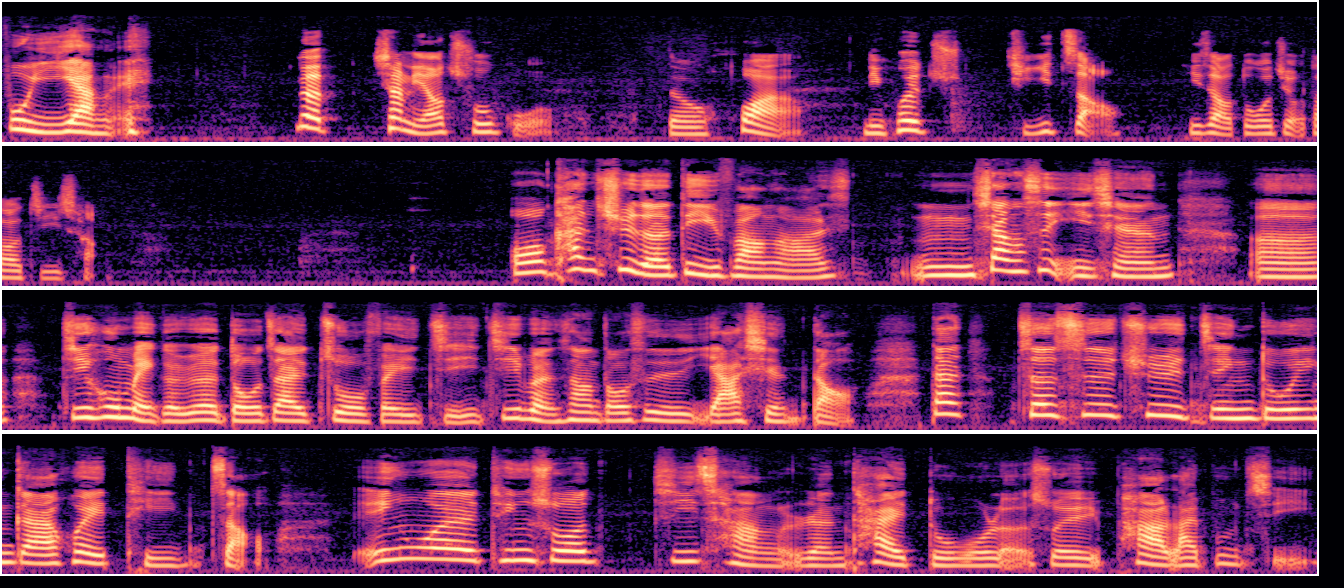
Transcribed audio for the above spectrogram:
不一样哎。那像你要出国的话，你会提早提早多久到机场？哦，看去的地方啊，嗯，像是以前呃，几乎每个月都在坐飞机，基本上都是压线到。但这次去京都应该会提早，因为听说机场人太多了，所以怕来不及。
